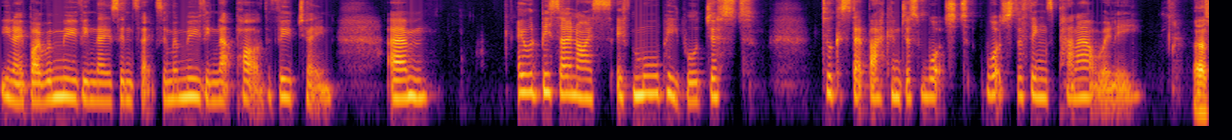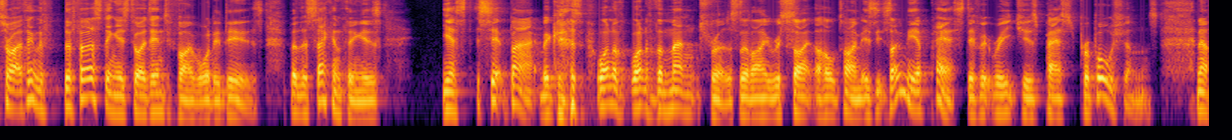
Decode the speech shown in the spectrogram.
you know, by removing those insects and removing that part of the food chain. Um, it would be so nice if more people just took a step back and just watched watched the things pan out really that's right i think the, the first thing is to identify what it is but the second thing is yes sit back because one of one of the mantras that i recite the whole time is it's only a pest if it reaches pest proportions now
